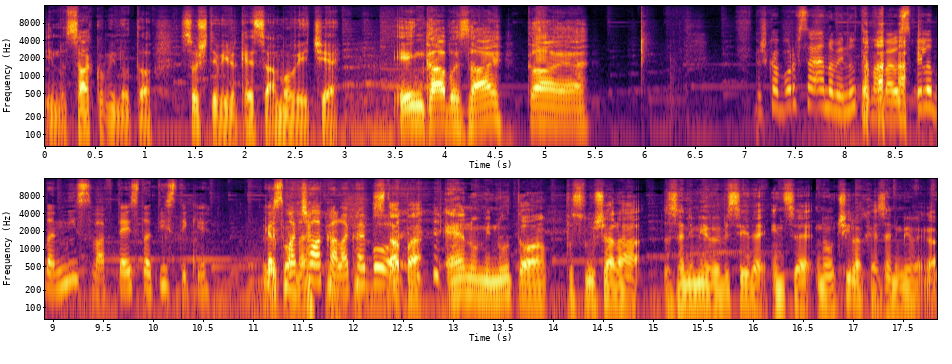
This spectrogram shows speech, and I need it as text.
in vsako minuto so številke samo večje. In kaj bo zdaj, kaj je? Veš, kaj bo vsaj eno minuto nam je uspelo, da nisva v tej statistiki. Ker Lepo, smo ne? čakala, kaj bo. Sta pa eno minuto poslušala zanimive besede in se naučila kaj zanimivega.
